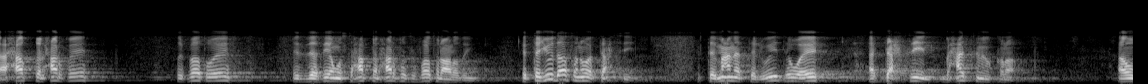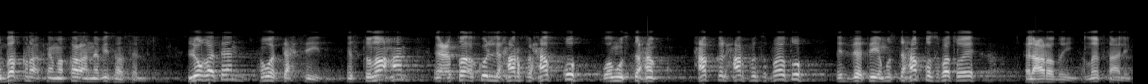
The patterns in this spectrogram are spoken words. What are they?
حق الحرف إيه؟ صفاته إيه؟ الذاتية. مستحق الحرف صفاته العرضية. التجويد أصلا هو التحسين. الت- معنى التجويد هو إيه؟ التحسين بحسن القراءة. أو بقرأ كما قرأ النبي صلى الله عليه وسلم. لغة هو التحسين. اصطلاحا إعطاء كل حرف حقه ومستحقه. حق الحرف صفاته الذاتية. مستحق صفاته إيه؟ العرضية. الله يفتح عليك.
